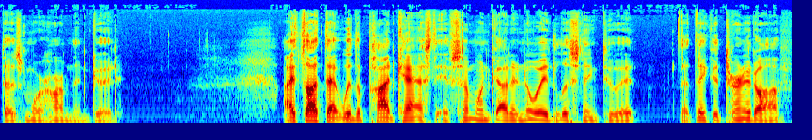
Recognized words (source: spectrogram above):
does more harm than good. I thought that with a podcast, if someone got annoyed listening to it, that they could turn it off,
